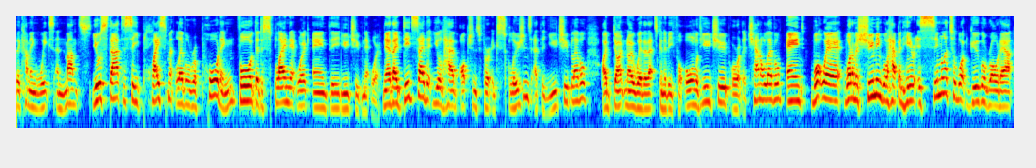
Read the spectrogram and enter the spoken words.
the coming weeks and months, you'll start to see placement level reporting for the display network and the YouTube network. Now, they did say that you'll have options for exclusions at the YouTube level. I don't know whether that's going to be for all of YouTube or at the channel level. And what we're what I'm assuming will happen here is similar to what Google rolled out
